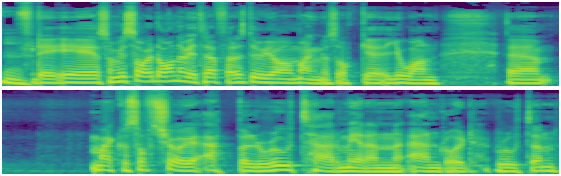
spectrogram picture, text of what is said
Mm. För det är som vi sa idag när vi träffades, du, jag, Magnus och Johan. Microsoft kör ju Apple Root här mer än Android-rooten.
